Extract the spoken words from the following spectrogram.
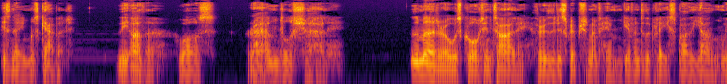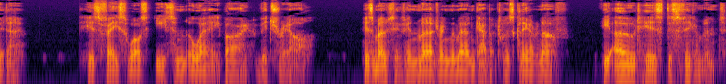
His name was Gabbett. The other was Randall Shirley. The murderer was caught entirely through the description of him given to the police by the young widow. His face was eaten away by vitriol. His motive in murdering the man Gabbett was clear enough. He owed his disfigurement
